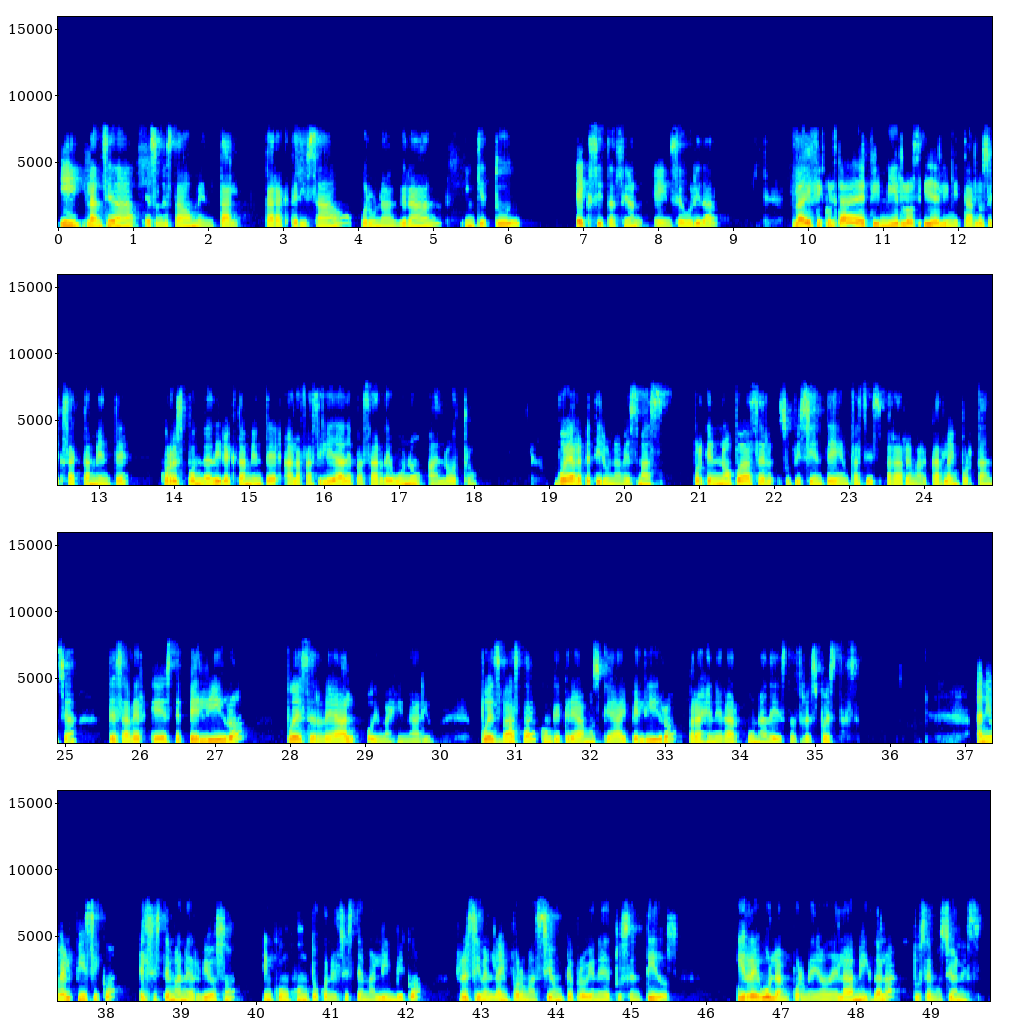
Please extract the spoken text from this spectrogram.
Y la ansiedad es un estado mental caracterizado por una gran inquietud, excitación e inseguridad. La dificultad de definirlos y delimitarlos exactamente corresponde directamente a la facilidad de pasar de uno al otro. Voy a repetir una vez más porque no puedo hacer suficiente énfasis para remarcar la importancia de saber que este peligro puede ser real o imaginario, pues basta con que creamos que hay peligro para generar una de estas respuestas. A nivel físico, el sistema nervioso, en conjunto con el sistema límbico, reciben la información que proviene de tus sentidos y regulan por medio de la amígdala tus emociones.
